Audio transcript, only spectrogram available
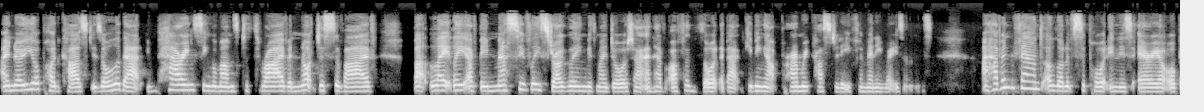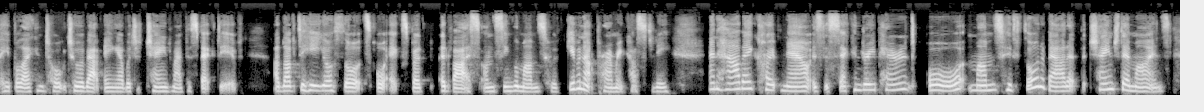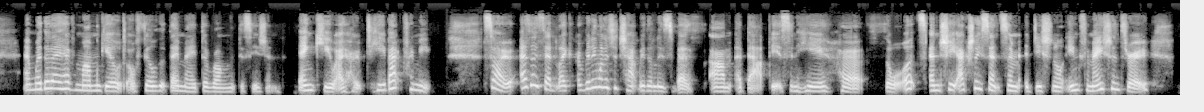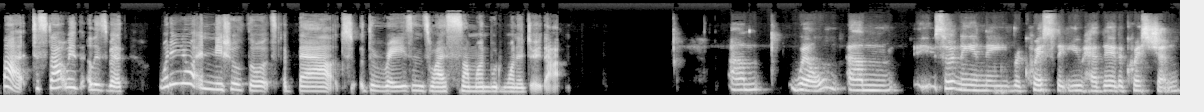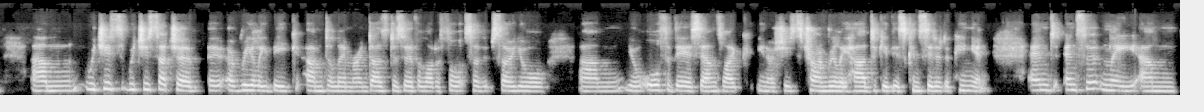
I know your podcast is all about empowering single mums to thrive and not just survive, but lately I've been massively struggling with my daughter and have often thought about giving up primary custody for many reasons. I haven't found a lot of support in this area or people I can talk to about being able to change my perspective. I'd love to hear your thoughts or expert advice on single mums who have given up primary custody and how they cope now as the secondary parent or mums who've thought about it but changed their minds and whether they have mum guilt or feel that they made the wrong decision. Thank you. I hope to hear back from you. So, as I said, like I really wanted to chat with Elisabeth um, about this and hear her thoughts. And she actually sent some additional information through. But to start with, Elisabeth, what are your initial thoughts about the reasons why someone would want to do that? Um, well, um, certainly in the request that you had there, the question, um, which is which is such a, a, really big um, dilemma and does deserve a lot of thought. So that, so your um, your author there sounds like you know she's trying really hard to give this considered opinion, and and certainly um,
